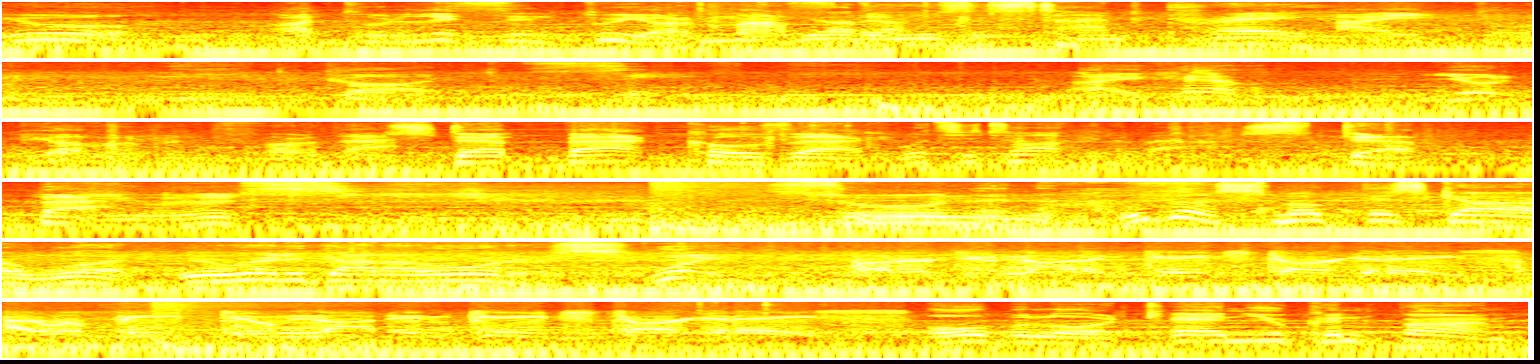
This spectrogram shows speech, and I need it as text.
You ought to listen to your master. You ought to use this time to pray. I don't need God to save me. I have your government for that. Step back, Kozak. What's he talking about? Step back. You will see. Soon enough. We gonna smoke this guy or what? We already got our orders. Wait! Hunter, do not engage target Ace. I repeat, do not engage target Ace. Overlord, can you confirm?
